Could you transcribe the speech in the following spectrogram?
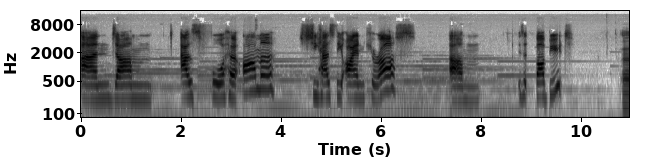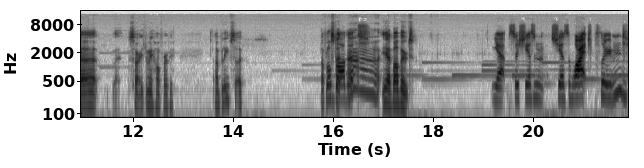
And um, as for her armor, she has the iron cuirass. Um, is it barbute? Uh, sorry, let me hover over. you. I believe so. I've lost Barbet. it. Ah, yeah, Barbute. Yep. So she has an she has a white plumed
